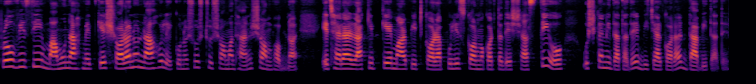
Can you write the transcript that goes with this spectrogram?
প্রভিসি মামুন আহমেদকে সরানো না হলে কোনো সুষ্ঠু সমাধান সম্ভব নয়। এছাড়া রাকিবকে মারপিট করা পুলিশ কর্মকর্তাদের শাস্তি ও উস্কানিদাতাদের বিচার করার দাবি তাদের।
